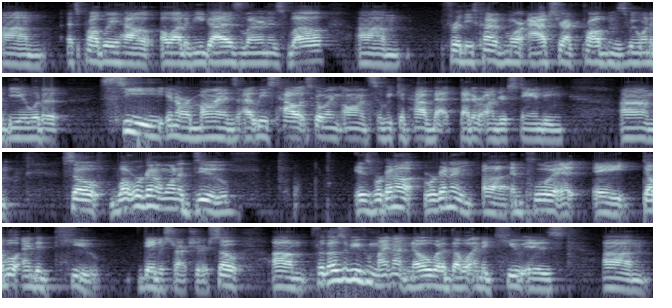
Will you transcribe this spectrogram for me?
Um, that's probably how a lot of you guys learn as well. Um, for these kind of more abstract problems, we want to be able to see in our minds at least how it's going on so we can have that better understanding. Um, so what we're going to want to do is we're gonna we're gonna uh, employ a, a double-ended queue data structure. So um, for those of you who might not know what a double-ended queue is, um,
